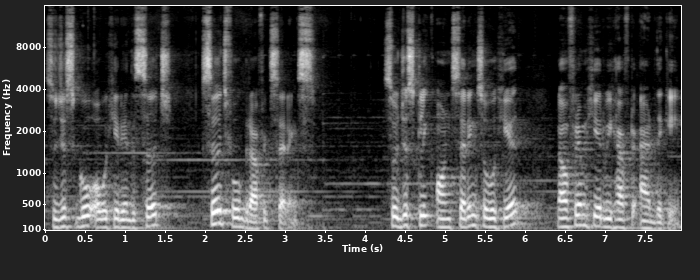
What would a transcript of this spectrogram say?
So just go over here in the search, search for graphics settings. So just click on settings over here. Now from here we have to add the game.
